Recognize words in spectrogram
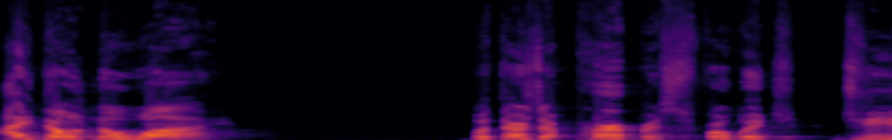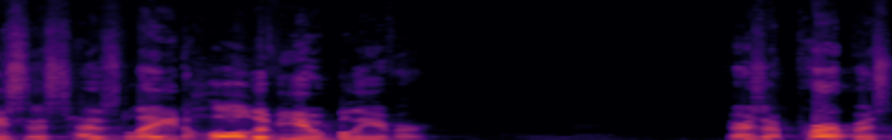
I don't know why. But there's a purpose for which Jesus has laid hold of you, believer. There's a purpose,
